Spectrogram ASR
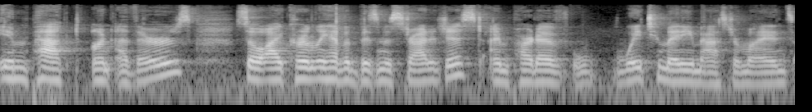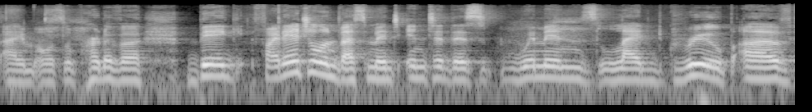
impact on others. So I currently have a business strategist. I'm part of way too many masterminds. I'm also part of a big financial investment into this women's led group of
